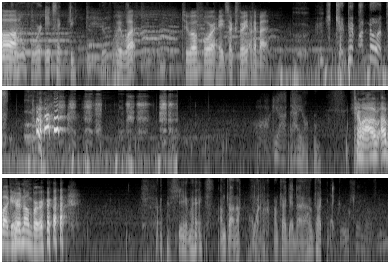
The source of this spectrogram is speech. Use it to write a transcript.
Uh. 204 863. Wait, what? 204 863. Okay, bet. Shit bit my nuts. Oh, god damn. Damn, I, I'm about to get her number. Shit, man. I'm trying to. I'm trying to get that. I'm trying to get that ghost shit. You know what I'm saying?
